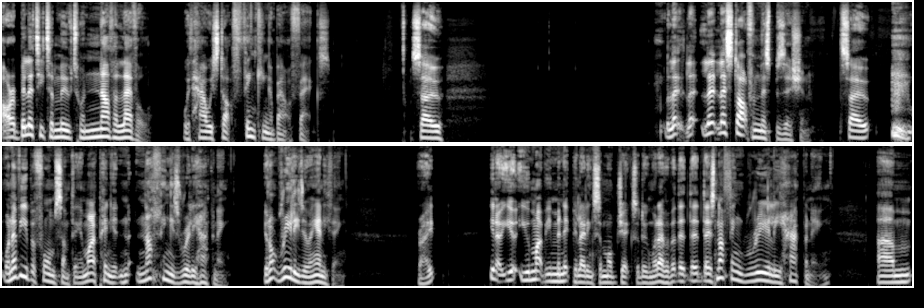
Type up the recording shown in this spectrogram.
our ability to move to another level with how we start thinking about effects. So, let, let, let, us start from this position. So, whenever you perform something, in my opinion, n- nothing is really happening. You're not really doing anything, right? You know, you, you might be manipulating some objects or doing whatever, but th- th- there's nothing really happening. Um,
